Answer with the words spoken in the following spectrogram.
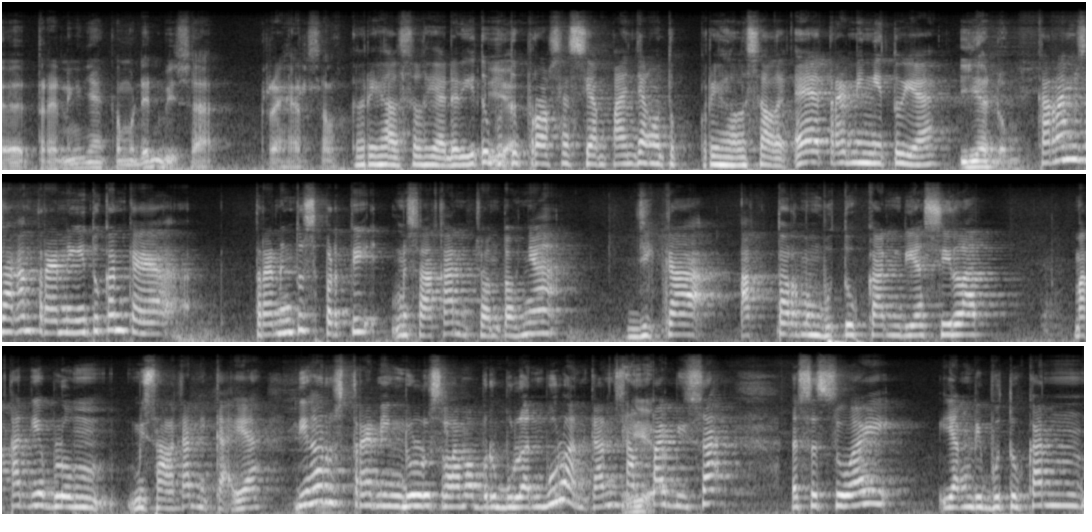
uh, trainingnya, kemudian bisa rehearsal. Rehearsal ya, dari itu butuh iya. proses yang panjang untuk rehearsal. Eh training itu ya? Iya dong. Karena misalkan training itu kan kayak training tuh seperti misalkan contohnya jika aktor membutuhkan dia silat maka dia belum misalkan nih kak ya dia harus training dulu selama berbulan-bulan kan sampai iya. bisa sesuai yang dibutuhkan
